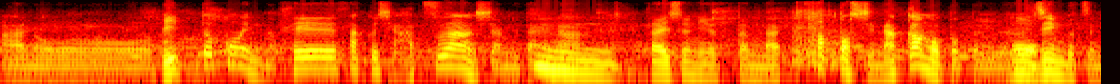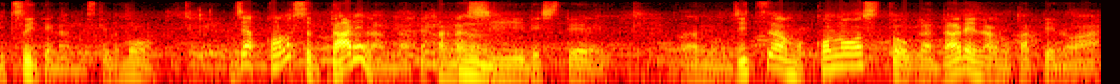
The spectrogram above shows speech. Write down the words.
あのービットコインの制作者発案者みたいな、うんうん最初に言ったなサトシ・ナカモトという人物についてなんですけどもじゃあこの人誰なんだって話でして、あの実はもうこの人が誰なのかっていうのは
